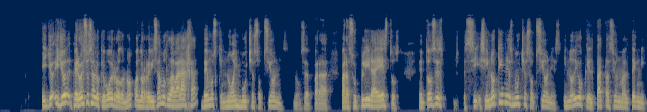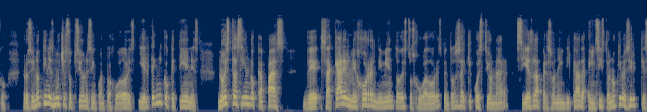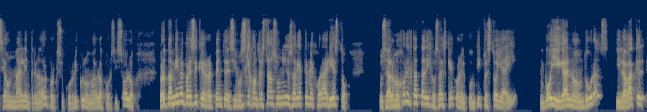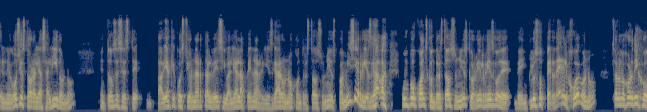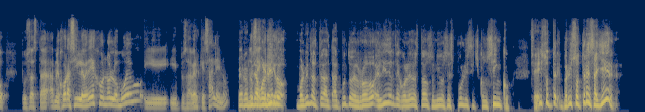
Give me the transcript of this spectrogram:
Y yo, y yo, pero eso es a lo que voy, Rodo, ¿no? Cuando revisamos la baraja, vemos que no hay muchas opciones, ¿no? O sea, para, para suplir a estos. Entonces, si, si no tienes muchas opciones, y no digo que el Tata sea un mal técnico, pero si no tienes muchas opciones en cuanto a jugadores y el técnico que tienes no está siendo capaz de sacar el mejor rendimiento de estos jugadores, pues entonces hay que cuestionar si es la persona indicada. E insisto, no quiero decir que sea un mal entrenador porque su currículum habla por sí solo, pero también me parece que de repente decimos, es que contra Estados Unidos había que mejorar y esto. Pues a lo mejor el Tata dijo, ¿sabes qué? Con el puntito estoy ahí, voy y gano a Honduras y la va que el, negocio hasta ahora le ha salido, ¿no? Entonces, este, había que cuestionar tal vez si valía la pena arriesgar o no contra Estados Unidos. Para mí, si arriesgaba un poco antes contra Estados Unidos, corría el riesgo de, de incluso perder el juego, ¿no? O sea, a lo mejor dijo, pues hasta a mejor así le dejo, no lo muevo y, pues a ver qué sale, ¿no? Pero mira, volviendo, volviendo al, punto del rodo, el líder de goleo de Estados Unidos es Pulisic con cinco. Pero, hizo pero, hizo tres ayer.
